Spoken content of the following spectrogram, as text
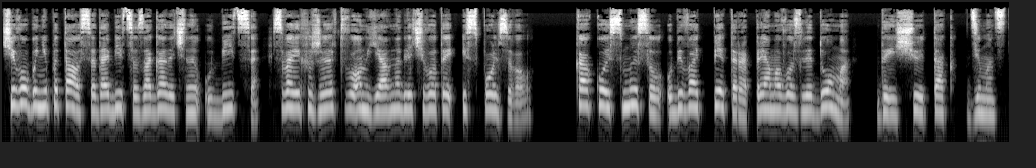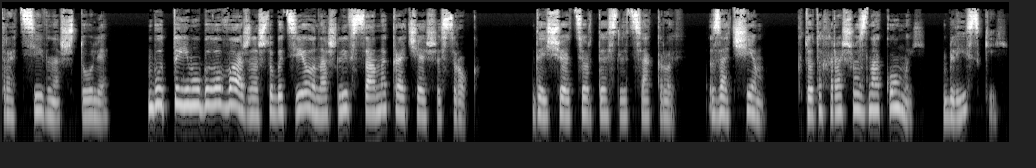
Чего бы ни пытался добиться загадочный убийца, своих жертв он явно для чего-то использовал. Какой смысл убивать Петера прямо возле дома, да еще и так демонстративно, что ли? Будто ему было важно, чтобы тело нашли в самый кратчайший срок. Да еще оттертая с лица кровь. Зачем? Кто-то хорошо знакомый, близкий.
